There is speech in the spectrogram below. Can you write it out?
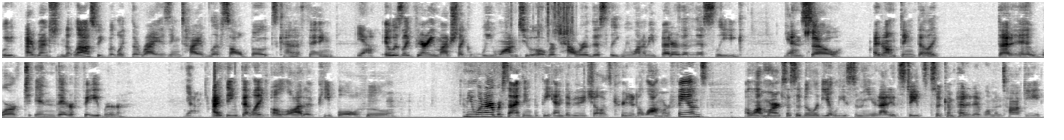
we I mentioned it last week, but like the rising tide lifts all boats kind of thing. Yeah. It was like very much like we want to overpower this league. We want to be better than this league. Yeah. And so I don't think that like that it worked in their favor. Yeah. I think that like a lot of people who I mean 100% I think that the NWHL has created a lot more fans, a lot more accessibility at least in the United States to competitive women's hockey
